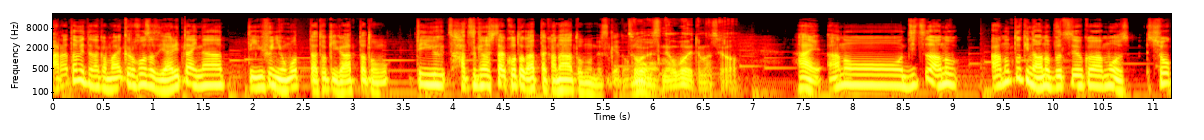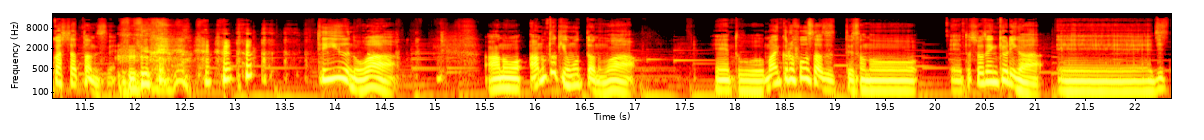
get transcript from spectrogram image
改めてなんかマイクロフォーサーズやりたいなっていうふうに思った時があったと思うっていう発言をしたことがあったかなと思うんですけども。そうですね覚えてますよ。はい。あのー実はあのあの時のあの物欲はもう消化しちゃったんですね。っていうのはあのあの時思ったのは、えー、とマイクロフォーサーズってその、えー、と焦点距離が、えーじ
